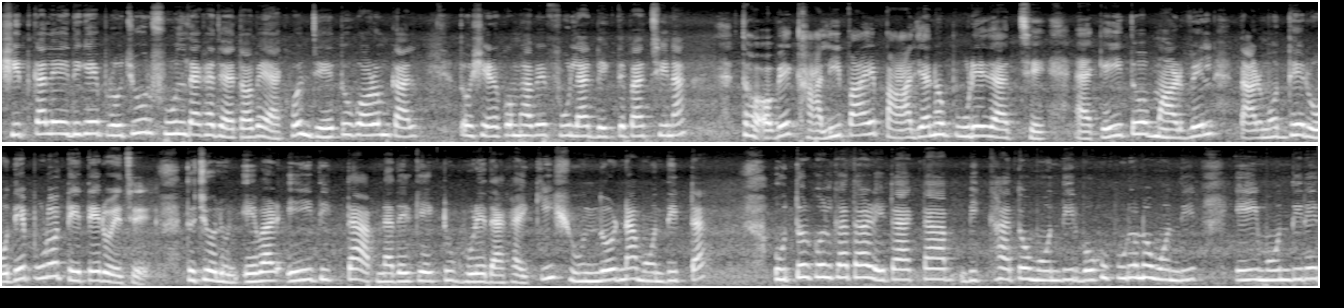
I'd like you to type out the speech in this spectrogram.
শীতকালে এদিকে প্রচুর ফুল দেখা যায়, তবে এখন যেহেতু গরমকাল, তো সেরকমভাবে ফুল আর দেখতে পাচ্ছি না। তবে খালি পায়ে পা যেন পুড়ে যাচ্ছে। একেই তো মার্বেল, তার মধ্যে রোদে পুরো তেতে রয়েছে। তো চলুন, এবার এই দিকটা আপনাদেরকে একটু ঘুরে দেখাই। কি সুন্দর না মন্দিরটা! উত্তর কলকাতার এটা একটা বিখ্যাত মন্দির, বহু পুরনো মন্দির। এই মন্দিরে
